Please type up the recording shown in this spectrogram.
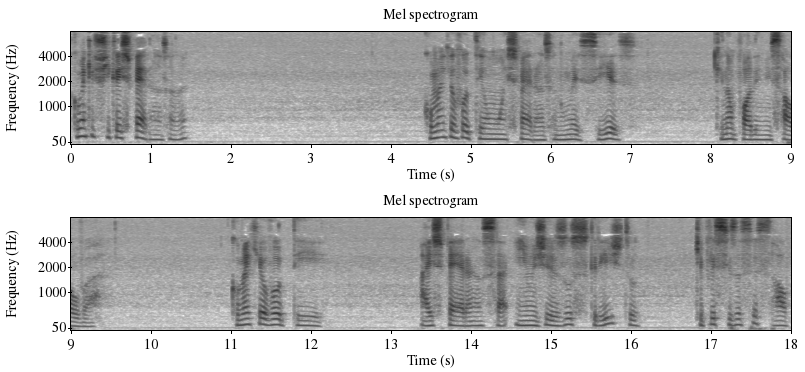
Como é que fica a esperança, né? Como é que eu vou ter uma esperança no Messias que não pode me salvar? Como é que eu vou ter a esperança em um Jesus Cristo que precisa ser salvo.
